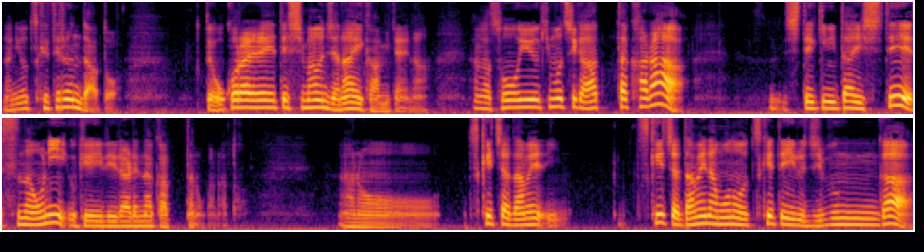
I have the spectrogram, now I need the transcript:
何をつけてるんだと。で、怒られてしまうんじゃないか、みたいな。なんかそういう気持ちがあったから、指摘に対して素直に受け入れられなかったのかなと。あのつけちゃダメ、つけちゃダメなものをつけている自分が、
